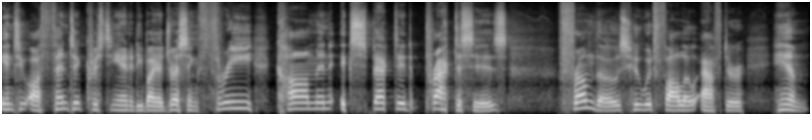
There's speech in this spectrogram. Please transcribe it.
into authentic Christianity by addressing three common expected practices from those who would follow after him.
